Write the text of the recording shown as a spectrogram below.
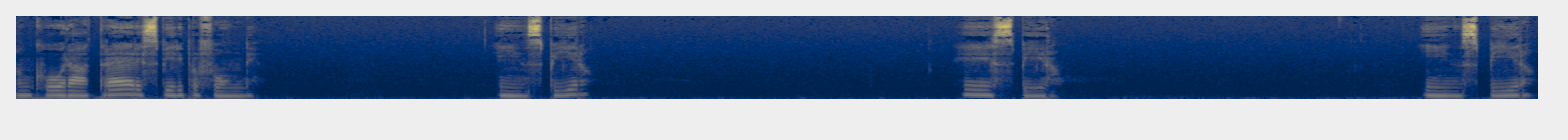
Ancora tre respiri profondi. Inspira. Espira. Inspira.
